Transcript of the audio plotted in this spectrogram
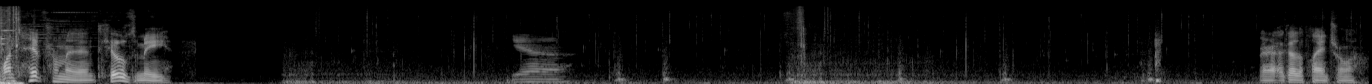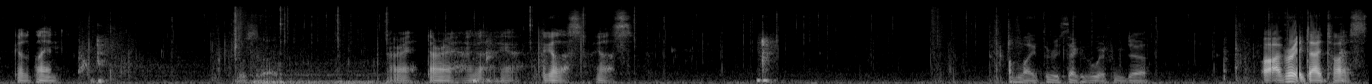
One hit from it it kills me. Yeah. Alright, I got a plan, Trauma. Got a plan. What's up? Alright, alright, I got, I got, I got this, I got this. I'm like three seconds away from death. Oh, I've already died twice.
